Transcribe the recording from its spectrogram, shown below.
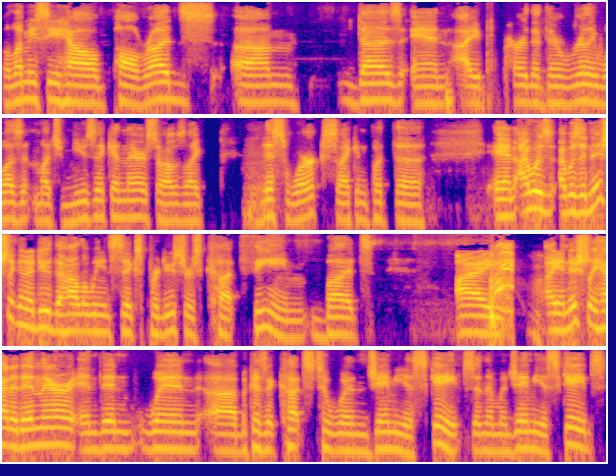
well, let me see how Paul Rudd's um, does, and I heard that there really wasn't much music in there. So I was like, this works. I can put the and I was I was initially going to do the Halloween Six producer's cut theme, but I I initially had it in there, and then when uh, because it cuts to when Jamie escapes, and then when Jamie escapes,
